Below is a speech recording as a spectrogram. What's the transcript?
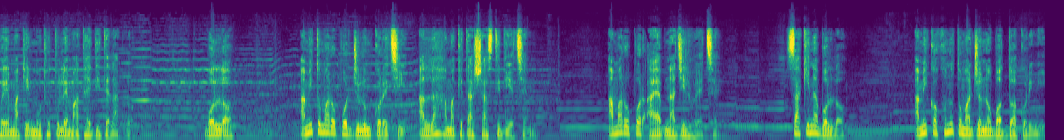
হয়ে মাটির মুঠো তুলে মাথায় দিতে লাগল। বলল, আমি তোমার ওপর জুলুম করেছি, আল্লাহ আমাকে তার শাস্তি দিয়েছেন। আমার ওপর আয়াব নাজিল হয়েছে। সাকিনা বলল, আমি কখনো তোমার জন্য বদদোয়া করিনি।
